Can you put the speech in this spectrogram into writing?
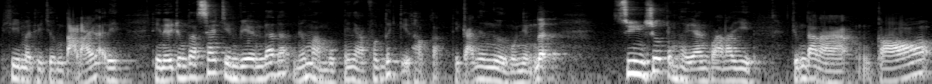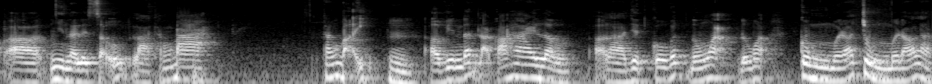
khi mà thị trường tạo đáy lại đi. Thì nếu chúng ta xét trên vn đất nếu mà một cái nhà phân tích kỹ thuật đó, thì cá nhân người cũng nhận định xuyên suốt trong thời gian qua là gì? Chúng ta là có uh, nhìn lại lịch sử là tháng 3 tháng 7 ừ. ở viên đất đã có hai lần là dịch covid đúng không ạ? Đúng không ạ cùng với đó trùng với đó là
